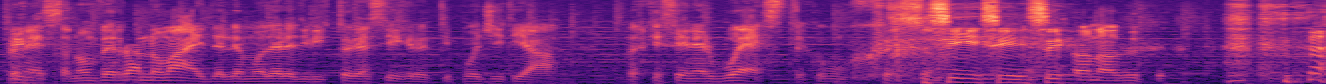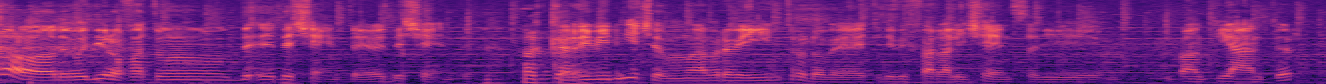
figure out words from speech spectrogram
premessa, e... non verranno mai delle modelle di Victoria's Secret tipo GTA, perché sei nel West comunque. sì, sì, sì. No, no, Però devo dire ho fatto un de- decente, decente. Okay. Arrivi lì, c'è una breve intro dove ti devi fare la licenza di, di Bounty Hunter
